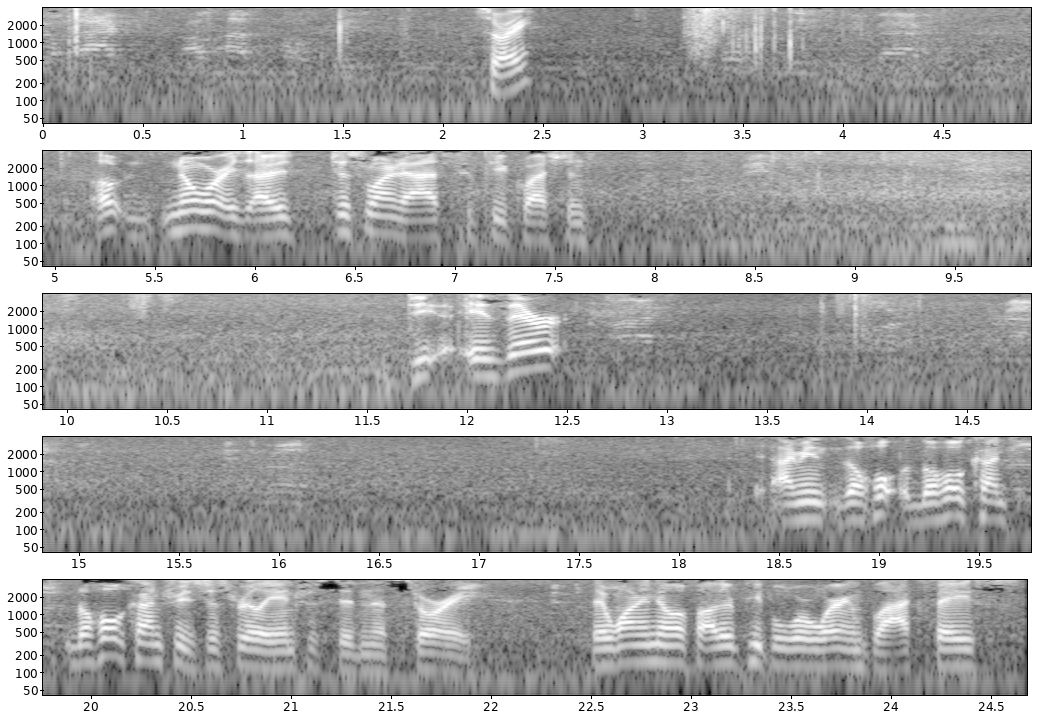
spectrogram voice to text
Come back. I'll have to call the police. Sorry? Call the police when you're back. Oh, no worries. I just wanted to ask a few questions. Do, is there Alright. Or harassment. Hit the road. I mean the whole the whole country the whole country is just really interested in this story. They want to know if other people were wearing blackface.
